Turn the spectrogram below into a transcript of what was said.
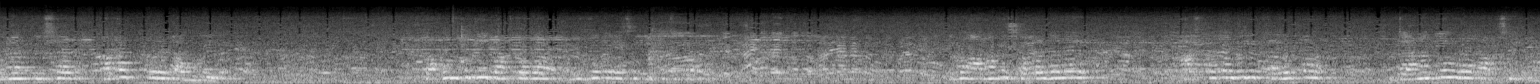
ওনার প্রেশার হঠাৎ করে ডাউন হয়ে যায় তখন থেকেই ডাক্তাররা বুঝতে পেরেছে এবং আমাকে সকালবেলায় হাসপাতাল থেকে খবরটা জানাতেও ওরা পাচ্ছিল না।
